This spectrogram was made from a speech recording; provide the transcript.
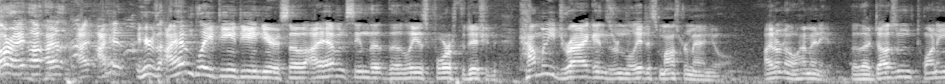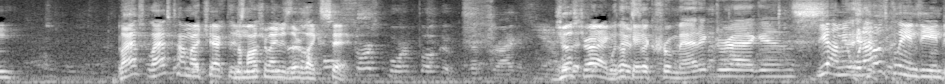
all right. I, I, I, had, here's I haven't played D and D in years, so I haven't seen the, the latest fourth edition. How many dragons are in the latest monster manual? I don't know how many. Are there a dozen, twenty? Last last time I checked in the monster manual, there's like six. source board book of just dragons. Just dragons. Well, there's okay. the chromatic dragons. Yeah, I mean, when I was playing D and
